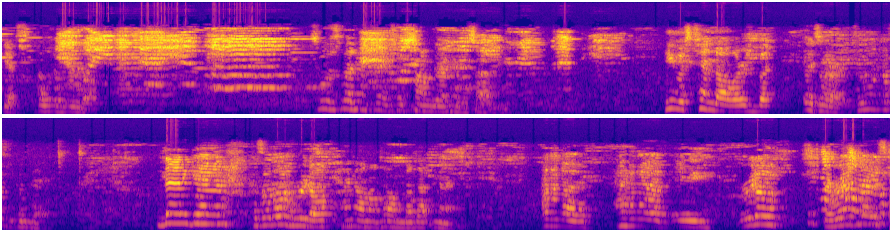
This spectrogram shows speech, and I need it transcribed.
Yes, I love Rudolph. So we'll just let him finish this song right here beside me. He was ten dollars, but it's alright. So what else can pay? Then again, because I love Rudolph, hang on, I'll tell him about that in a minute. Uh, I have a Rudolph the Red-Nosed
